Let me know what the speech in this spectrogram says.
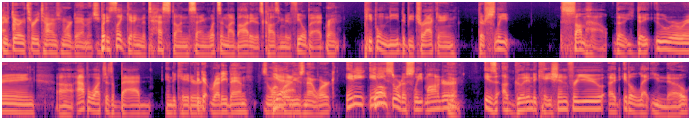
You're doing three times more damage. But it's like getting the test done, saying what's in my body that's causing me to feel bad. Right. People need to be tracking their sleep somehow. The the Oura Ring, uh, Apple Watch is a bad indicator. You get ReadiBand is the one Yeah. we're using at work. any any Well- sort of sleep monitor is a good indication for you. Uh, it'll let you know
